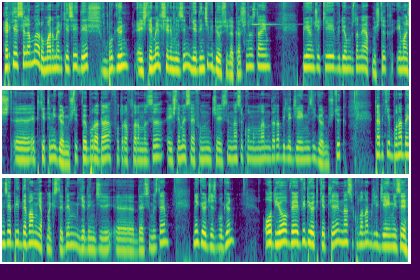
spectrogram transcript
Herkese selamlar. Umarım herkes iyidir. Bugün HTML serimizin 7. videosuyla karşınızdayım. Bir önceki videomuzda ne yapmıştık? İmaj e, etiketini görmüştük ve burada fotoğraflarımızı HTML sayfanın içerisinde nasıl konumlandırabileceğimizi görmüştük. Tabii ki buna benzer bir devam yapmak istedim 7. E, dersimizde. Ne göreceğiz bugün? Audio ve video etiketleri nasıl kullanabileceğimizi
